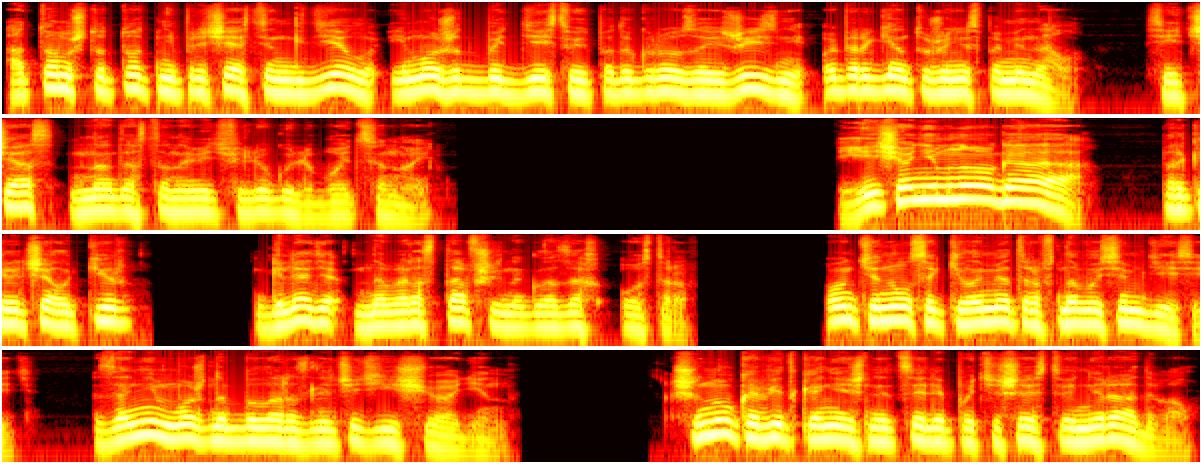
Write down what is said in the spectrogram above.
О том, что тот не причастен к делу и, может быть, действует под угрозой жизни, обергент уже не вспоминал. Сейчас надо остановить филюгу любой ценой. «Еще немного!» — прокричал Кир, глядя на выраставший на глазах остров. Он тянулся километров на 8-10. За ним можно было различить еще один. Шинука вид конечной цели путешествия не радовал.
